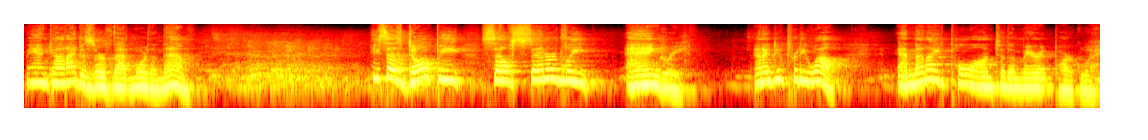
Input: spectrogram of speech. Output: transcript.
"Man, God, I deserve that more than them." He says, "Don't be self-centeredly angry." And I do pretty well. And then I pull onto the Merritt Parkway.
